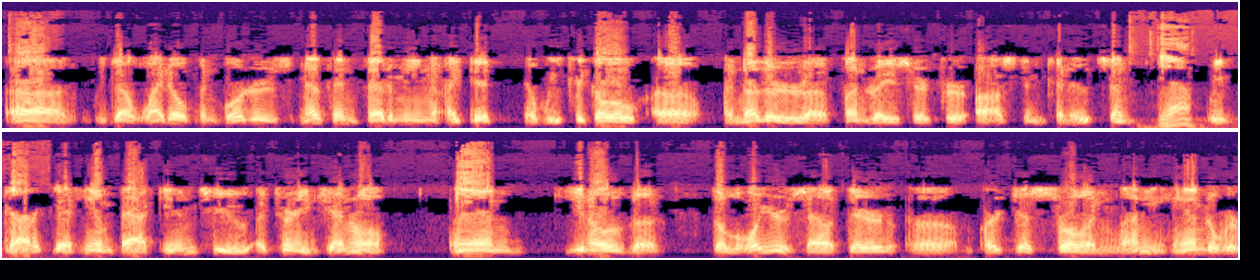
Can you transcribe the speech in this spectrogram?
Uh, we got wide open borders, methamphetamine. I did a week ago uh, another uh, fundraiser for Austin Knudsen. Yeah, we've got to get him back into Attorney General, and you know the the lawyers out there uh, are just throwing money hand over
